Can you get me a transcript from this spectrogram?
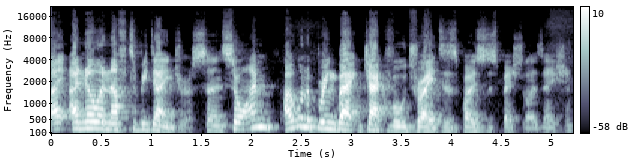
I, I, know enough to be dangerous, and so I'm I want to bring back jack of all trades as opposed to specialization.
